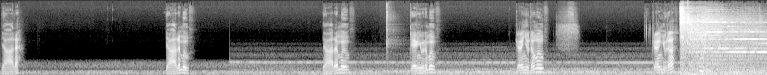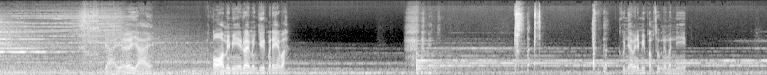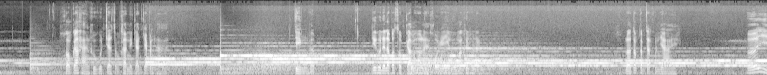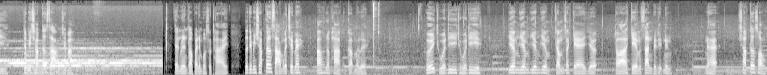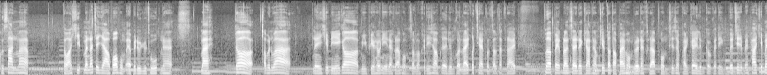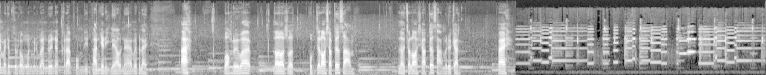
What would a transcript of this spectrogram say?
อย่านะ อย่านะมึง อย่านะมึง เกงอยู่นะมึง เกงอยู่นะมึง เกงอยู่นะยายเอ้ยยาย คอไม่มีด้วยมันยืดมาได้ไงวะ คุณยายไม่ได้มีความสุขในวันนี้ ความกล้าหาญคือกุญแจสำคัญในการแก้ปัญหา จริงครับ ยิ่งคุณได้รับประสบการณ์มากเท่าไหร่คนก็ยิ่งรู้มากขึ้นเท่านั้น เราต้องกำจัดคุณยาย เฮ้ย จะมีชัปเตอร์สามใช่ปะ ดำเนินต่อไปในบทสุดท้าย เราจะมีชัปเตอร์สามกันใช่ไหม เอาเราพากูกลับมาเลย เฮ้ย ถือว่าดี ถือว่าดี เยี่ยมเยี่ยมเยี่ยมเยี่ยมจำสแกร์เยอะ แต่ว่าเกมสั้นไปนิดนึงนะฮะ ชัปเตอร์สองคือสั้นมาก แต่ว่าคลิปมันน่าจะยาวเพราะผมแอบไปดู YouTube นะฮะ มา ก็เอาเป็นว่าในคลิปนี้ก็มีเพียงเท่านี้นะครับผมสำหรับใครที่ชอบก็อย่าลืมกดไลค์ กดแชร์ กด Subscribe เพื่อเป็นกำลังใจในการทำคลิปต่อๆไปให้ผมด้วยนะครับผมที่สำคัญก็อย่าลืมกดกระดิ่ง เพื่อที่จะไม่พลาดคลิปใหม่ๆที่ผมจะลงวันวันด้วยนะครับผมลิ้นพันกันอีกแล้วนะฮะไม่เป็นไรอะบอกเลยว่าเราเราเราผมจะรอชัปเตอร์สามเราจะรอชัปเตอร์สามมาด้วยกัน ไป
